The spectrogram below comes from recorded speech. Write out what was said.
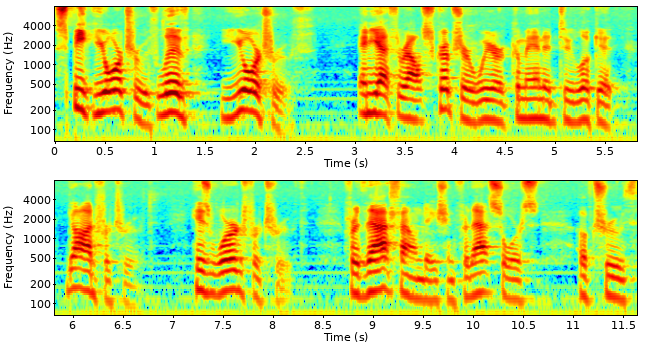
Speak your truth, live your truth. And yet, throughout Scripture, we are commanded to look at God for truth, His Word for truth, for that foundation, for that source of truth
